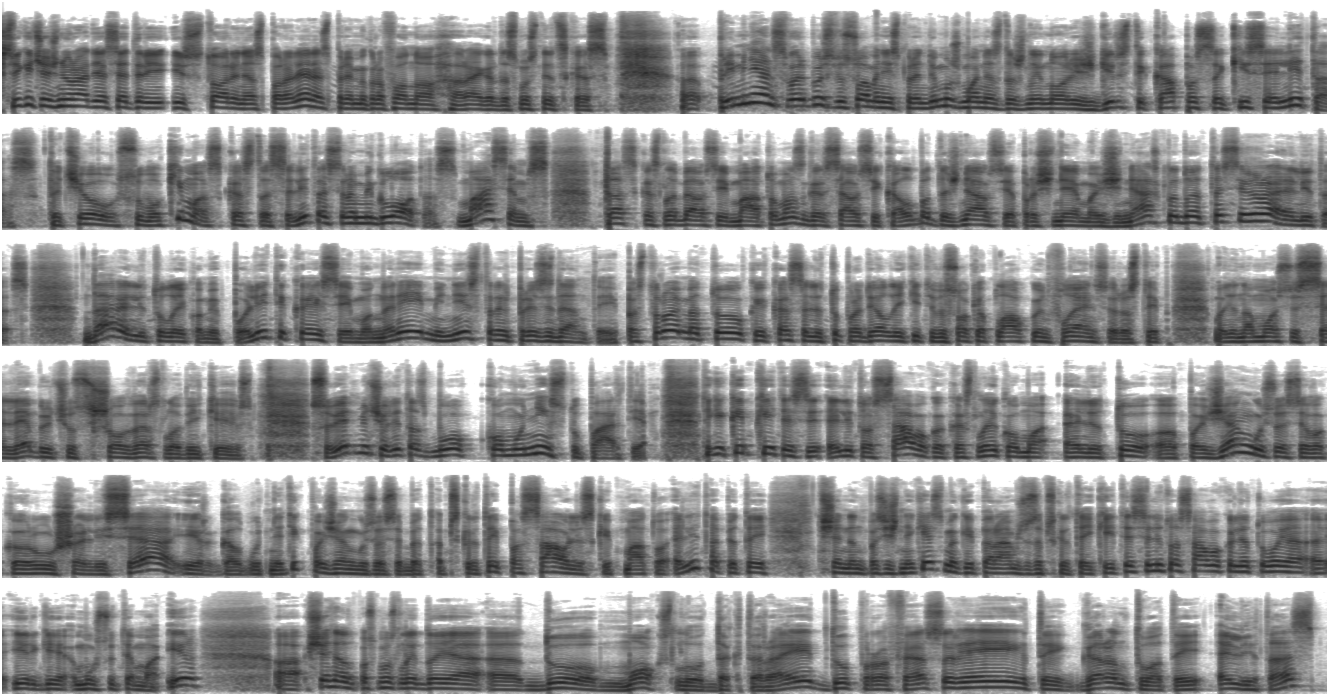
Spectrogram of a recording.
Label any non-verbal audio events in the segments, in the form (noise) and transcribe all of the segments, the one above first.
Sveiki, čia žinių radijas eterį istorinės paralelės, prie mikrofono Raigardas Musnickas. Priminėjant svarbius visuomeniai sprendimus, žmonės dažnai nori išgirsti, ką pasakys elitas. Tačiau suvokimas, kas tas elitas, yra miglotas. Masėms tas, kas labiausiai matomas, garsiausiai kalba, dažniausiai aprašinėjamas žiniasklaidoje, tas ir yra elitas. Dar elitų laikomi politikai, Seimo nariai, ministrai ir prezidentai. Pastaruoju metu kai kas elitų pradėjo laikyti visokio plauko influencerius, taip vadinamosius selektorius selebričius šou verslo veikėjus. Sovietmečio elitas buvo komunistų partija. Taigi kaip keitėsi elito savoka, kas laikoma elitu pažengusiuose vakarų šalise ir galbūt ne tik pažengusiuose, bet apskritai pasaulis, kaip mato elitą, apie tai šiandien pasišnekėsime, kaip per amžius apskritai keitėsi elito savoka Lietuvoje, irgi mūsų tema. Ir šiandien pas mus laidoje du mokslų daktarai, du profesoriai, tai garantuotai elitas,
